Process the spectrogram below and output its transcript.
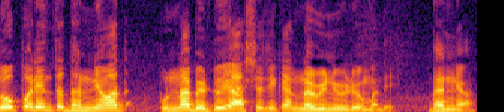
तोपर्यंत धन्यवाद. पुन्हा भेटूया अशाच एका नवीन व्हिडिओमध्ये. धन्यवाद.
